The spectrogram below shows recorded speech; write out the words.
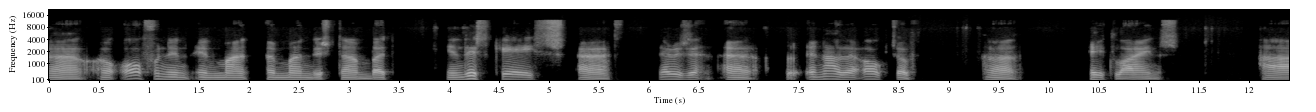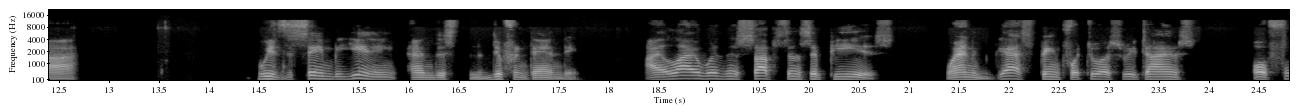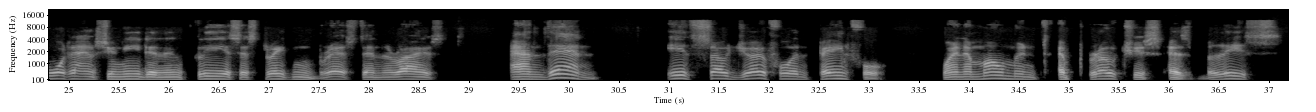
uh, often in in Man- Mandelstam, but in this case. Uh, there is a, uh, another octave, uh, eight lines, uh, with the same beginning and this different ending. I lie when the substance appears, when gasping for two or three times, or four times you need it and clears a straightened breast and arrives, and then it's so joyful and painful when a moment approaches as bliss,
